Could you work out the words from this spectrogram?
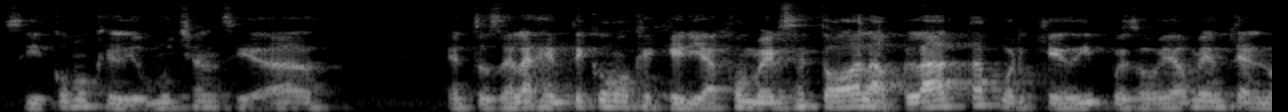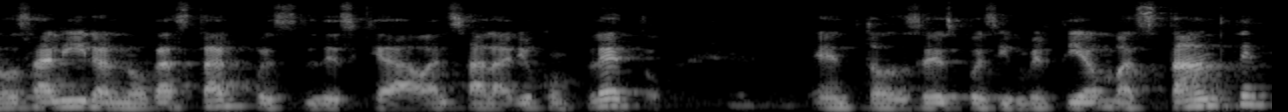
sí como que dio mucha ansiedad. Entonces la gente como que quería comerse toda la plata porque pues obviamente al no salir, al no gastar, pues les quedaba el salario completo. Entonces pues invertían bastante.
